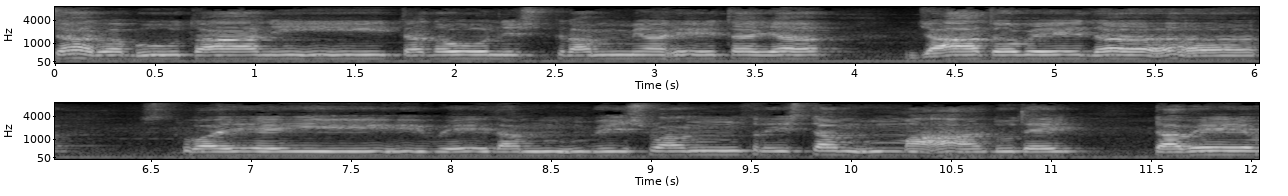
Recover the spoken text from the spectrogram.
सर्वभूतानि ततो निष्क्रम्य हेतय जातवेद स्वयैवेदं विश्वं सृष्टं महादुते, तवेव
